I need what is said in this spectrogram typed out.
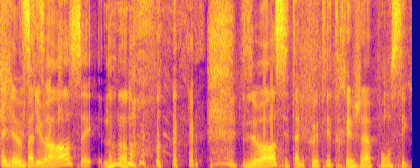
il a même Ce qui de est sac. marrant, c'est non non non. c'est marrant, c'est t'as le côté très Japon, c'est que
